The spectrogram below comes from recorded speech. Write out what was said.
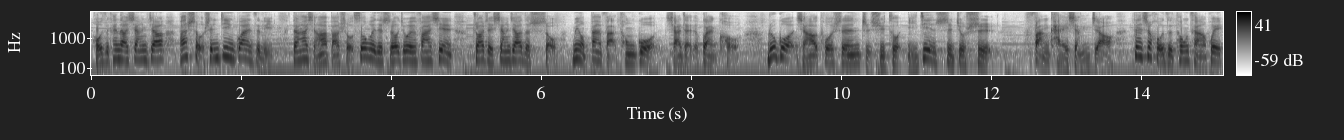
猴子看到香蕉，把手伸进罐子里。当他想要把手缩回的时候，就会发现抓着香蕉的手没有办法通过狭窄的罐口。如果想要脱身，只需做一件事，就是放开香蕉。但是猴子通常会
